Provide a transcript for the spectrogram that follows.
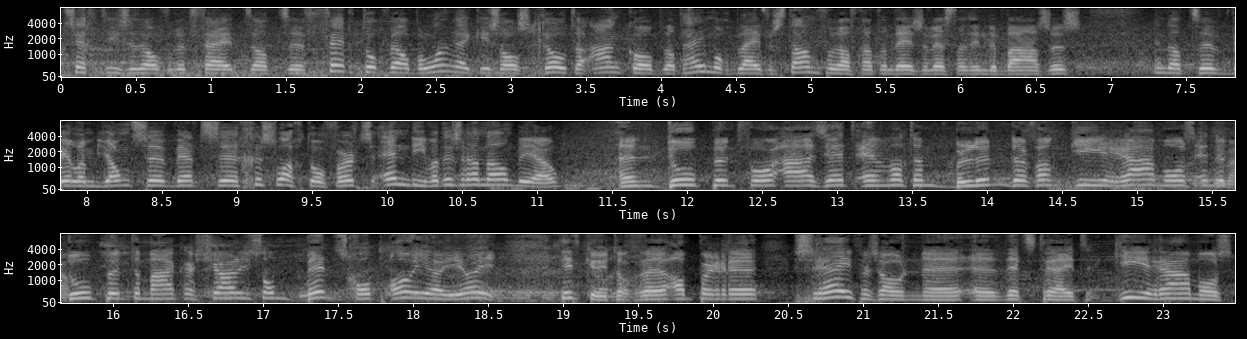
Zegt hij het over het feit dat Ver toch wel belangrijk is als grote aankoop. Dat hij mocht blijven staan voorafgaand aan deze wedstrijd in de basis. En dat uh, Willem Jansen werd uh, geslachtofferd. Andy, wat is er aan de hand bij jou? Een doelpunt voor AZ. En wat een blunder van Guy Ramos. En de doelpuntenmaker Charlison Benschop. Oei, oei, oei. Dit kun je toch uh, amper uh, schrijven, zo'n uh, wedstrijd. Guy Ramos,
